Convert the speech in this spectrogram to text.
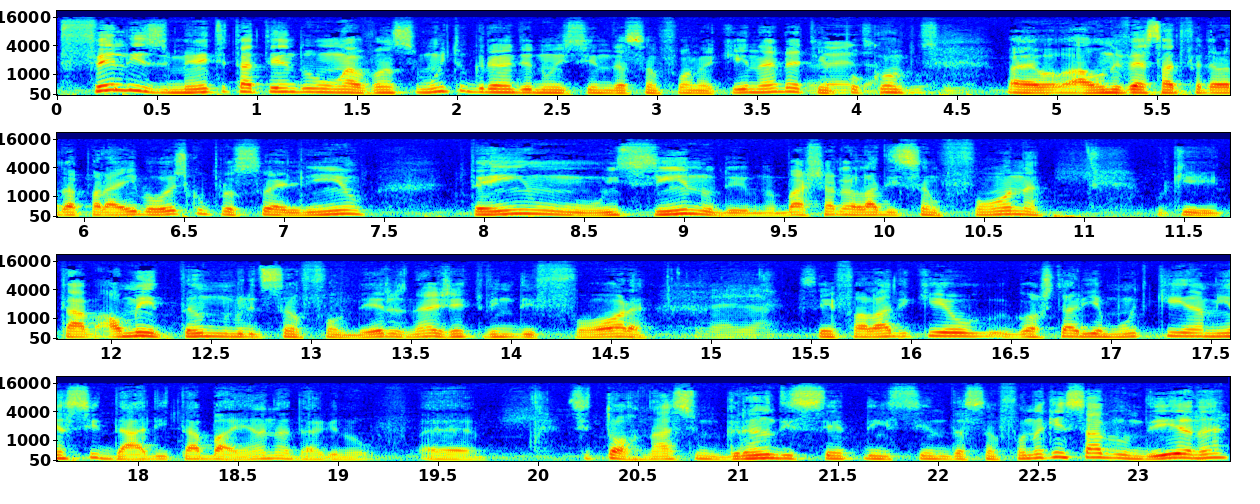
felizmente, está tendo um avanço muito grande no ensino da sanfona aqui, né, Betinho? Por Verdade, conta, a a Universidade Federal da Paraíba, hoje com o professor Elinho, tem um ensino de, no bacharelado de sanfona, o que está aumentando o número de sanfoneiros, né? Gente vindo de fora. Verdade. Sem falar de que eu gostaria muito que a minha cidade, Itabaiana, Dagno, eh, se tornasse um grande centro de ensino da sanfona. Quem sabe um dia, né?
